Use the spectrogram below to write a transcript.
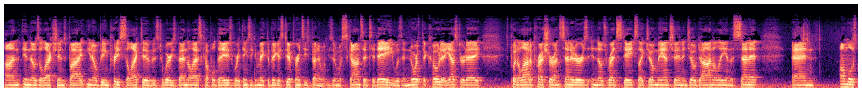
on in those elections by you know being pretty selective as to where he's been the last couple days, where he thinks he can make the biggest difference. He's been in, he's in Wisconsin today. He was in North Dakota yesterday. He's putting a lot of pressure on senators in those red states like Joe Manchin and Joe Donnelly in the Senate, and almost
